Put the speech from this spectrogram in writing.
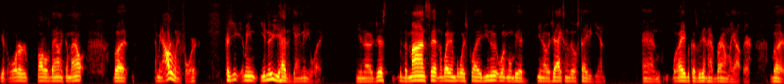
get the water bottles down and come out? But I mean, I would have went for it because you, I mean, you knew you had the game anyway. You know, just with the mindset and the way them boys played, you knew it wasn't going to be a, you know, a Jacksonville State again. And well, a because we didn't have Brownlee out there, but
